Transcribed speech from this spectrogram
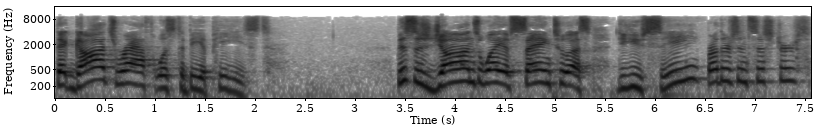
that God's wrath was to be appeased. This is John's way of saying to us, Do you see, brothers and sisters?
